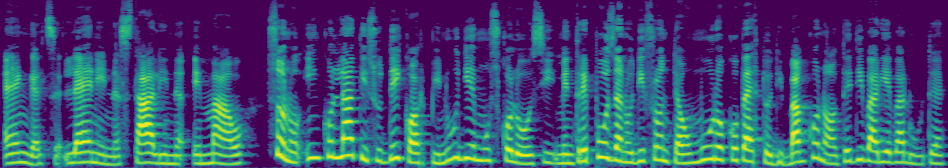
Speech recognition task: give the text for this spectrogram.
Engels, Lenin, Stalin e Mao, sono incollati su dei corpi nudi e muscolosi mentre posano di fronte a un muro coperto di banconote di varie valute.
